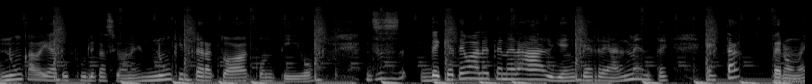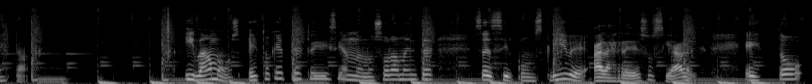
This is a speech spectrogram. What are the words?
nunca veía tus publicaciones, nunca interactuaba contigo. Entonces, ¿de qué te vale tener a alguien que realmente está, pero no está? Y vamos, esto que te estoy diciendo no solamente se circunscribe a las redes sociales. Esto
